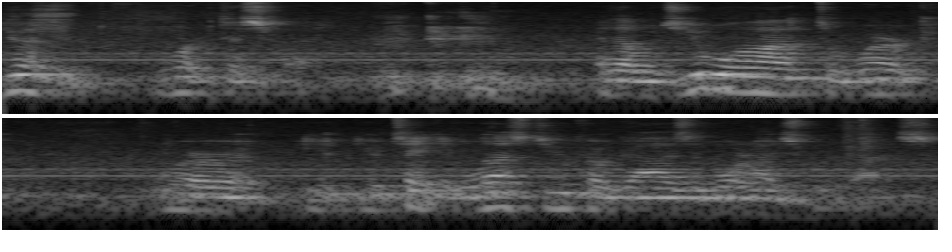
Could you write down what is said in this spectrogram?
you have to work this way. In other words, you want to work where you, you're taking less JUCO guys and more high school guys.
